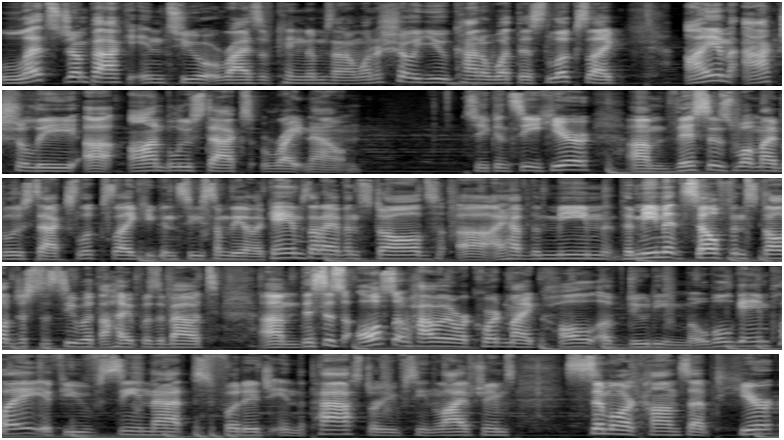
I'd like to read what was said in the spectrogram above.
let's jump back into rise of kingdoms and I want to show you kind of what this looks like. I am actually uh, on BlueStacks right now so you can see here um, this is what my BlueStacks looks like. You can see some of the other games that I've installed. Uh, I have the meme the meme itself installed just to see what the hype was about. Um, this is also how I record my Call of Duty mobile gameplay. If you've seen that footage in the past or you've seen live streams similar concept here.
